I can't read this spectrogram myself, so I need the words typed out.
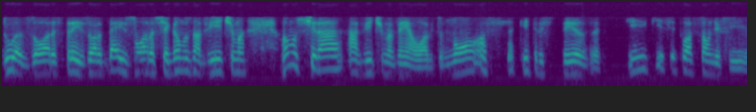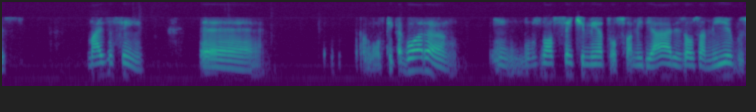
duas horas, três horas, dez horas, chegamos na vítima, vamos tirar, a vítima vem a óbito. Nossa, que tristeza, que, que situação difícil. Mas, assim, é, fica agora os nossos sentimentos aos familiares, aos amigos.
